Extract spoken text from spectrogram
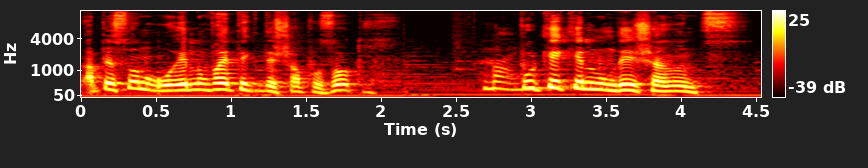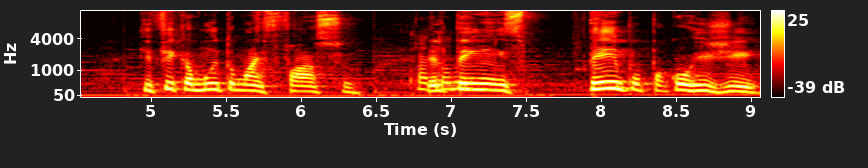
a pessoa não, ele não vai ter que deixar para os outros? Vai. Por que, que ele não deixa antes? Que fica muito mais fácil. Pra ele tem mundo. tempo para corrigir.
